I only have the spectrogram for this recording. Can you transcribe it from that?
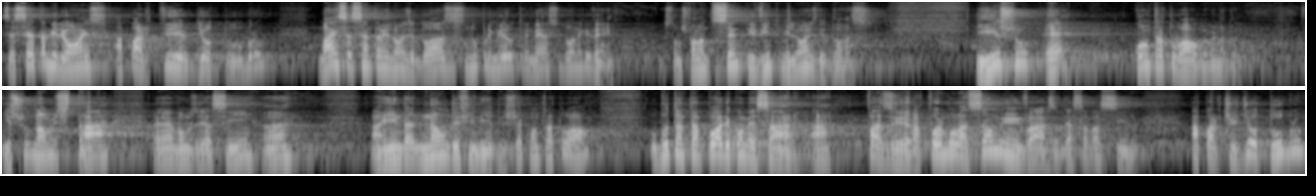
60 milhões a partir de outubro, mais 60 milhões de doses no primeiro trimestre do ano que vem. Estamos falando de 120 milhões de doses. E isso é contratual, governador. Isso não está, é, vamos dizer assim, é, ainda não definido. Isso é contratual. O Butantan pode começar a fazer a formulação e o invase dessa vacina a partir de outubro.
